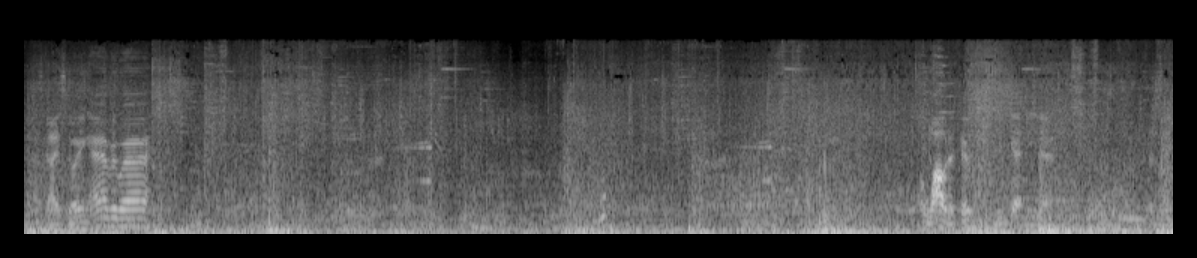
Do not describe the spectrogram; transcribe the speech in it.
This guy is going everywhere. Oh wow, the tilt did get me there. Interesting.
